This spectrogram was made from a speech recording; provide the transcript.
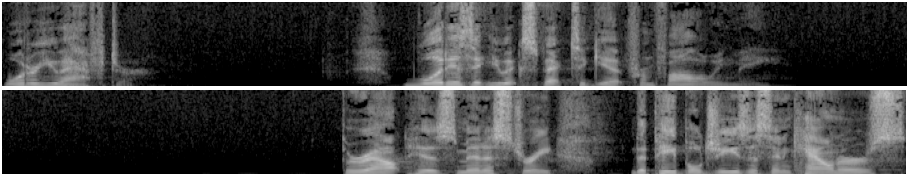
What are you after? What is it you expect to get from following me? Throughout his ministry, the people Jesus encounters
